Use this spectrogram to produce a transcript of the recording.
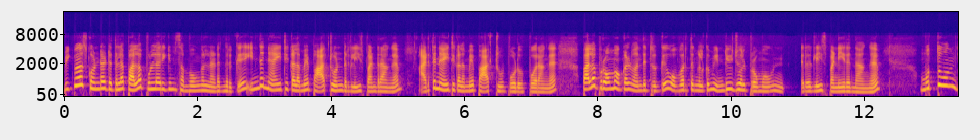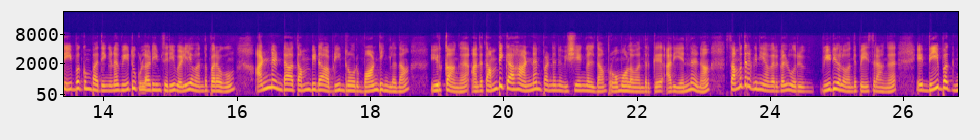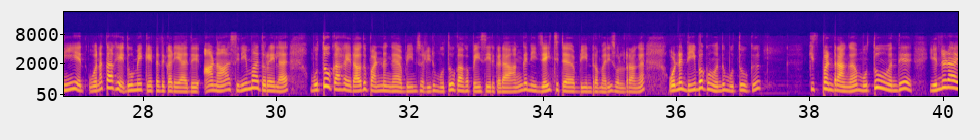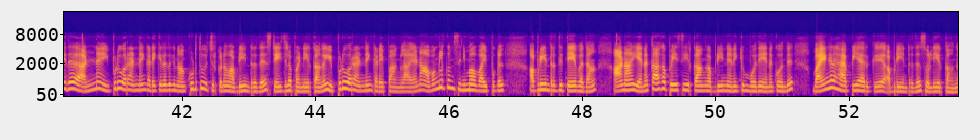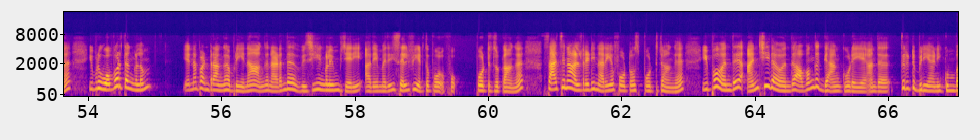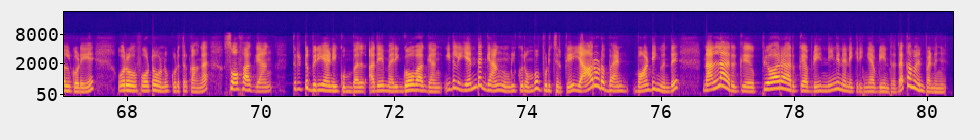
Bigg Boss கொண்டாட்டத்தில் பல புல்லரிக்கும் சம்பவங்கள் நடந்திருக்கு. இந்த ஞாயிற்றுக்கிழமை பார்ட் ஒன் ரிலீஸ் பண்ணுறாங்க அடுத்த ஞாயிற்றுக்கிழமை பார்ட் டூ போட போகிறாங்க பல ப்ரோமோக்கள் வந்துட்டுருக்கு ஒவ்வொருத்தங்களுக்கும் இண்டிவிஜுவல் ப்ரோமோவும் ரிலீஸ் பண்ணியிருந்தாங்க. முத்துவும் தீபக்கும் பார்த்தீங்கன்னா வீட்டுக்குள்ளாடியும் சரி வெளியே வந்த பிறகும் அண்ணன்டா தம்பிடா அப்படின்ற ஒரு பாண்டிங்கில் தான் இருக்காங்க. அந்த தம்பிக்காக அண்ணன் பண்ணின விஷயங்கள் தான் ப்ரோமோவில் வந்திருக்கு. அது என்னன்னா சமுத்திரகினி அவர்கள் ஒரு வீடியோவில் வந்து பேசுகிறாங்க ஏ தீபக் நீ உனக்காக எதுவுமே கேட்டது கிடையாது. ஆனால் சினிமா துறையில் முத்துவுக்காக ஏதாவது பண்ணுங்க அப்படின்னு சொல்லிட்டு முத்துவுக்காக பேசியிருக்கடா. அங்கே நீ ஜெயிச்சிட்ட அப்படின்ற மாதிரி சொல்கிறாங்க உடனே தீபக்கும் வந்து முத்துவுக்கு கிஸ் பண்ணுறாங்க முத்துவும் வந்து என்னடா இது? அண்ணன் இப்படி ஒரு அண்ணன் கிடைக்கிறதுக்கு நான் கொடுத்து வச்சிருக்கணும் அப்படின்றத ஸ்டேஜில் பண்ணியிருக்காங்க. இப்படி ஒரு அண்ணன் கிடைப்பாங்களா? ஏன்னா அவங்களுக்கும் சினிமா வாய்ப்புகள் அப்படின்றது தேவை தான் ஆனால் எனக்காக பேசியிருக்காங்க அப்படின்னு நினைக்கும் போது எனக்கு வந்து பயங்கர ஹாப்பியாக இருக்குது அப்படின்றத சொல்லியிருக்காங்க. இப்படி ஒவ்வொருத்தங்களும் என்ன பண்ணுறாங்க அப்படின்னா அங்கே நடந்த விஷயங்களையும் சரி அதே மாதிரி செல்ஃபி எடுத்து போ- போட்டுட்ருக்காங்க. சாச்சனா ஆல்ரெடி நிறைய ஃபோட்டோஸ் போட்டுட்டாங்க. இப்போ வந்து அன்ஷிதா வந்து அவங்க கேங் கூடயே அந்த திருட்டு பிரியாணி கும்பல் கூடயே ஒரு ஃபோட்டோ ஒன்று கொடுத்துருக்காங்க. சோஃபா கேங் திருட்டு பிரியாணி கும்பல் அதே மாதிரி கோவா கேங் இதில் எந்த கேங் உங்களுக்கு ரொம்ப பிடிச்சிருக்கு? யாரோட பேண்ட் பாண்டிங் வந்து நல்லா இருக்குது பியூராக இருக்குது அப்படின்னு நீங்கள் நினைக்கிறீங்க அப்படின்றத கமெண்ட் பண்ணுங்கள்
